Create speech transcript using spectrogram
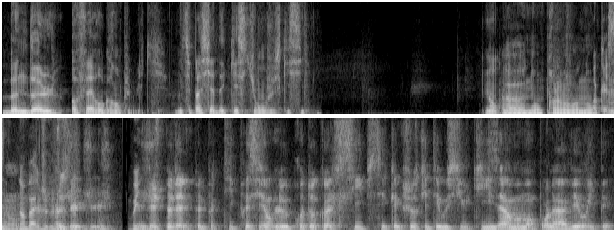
bundle offert au grand public. Je ne sais pas s'il y a des questions jusqu'ici. Non? Euh, non, pour le moment, non. Ok, ça Non. Non, bah, je- Euh, Oui. Juste peut-être pe- petite précision, le protocole SIP, c'est quelque chose qui était aussi utilisé à un moment pour la VoIP.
